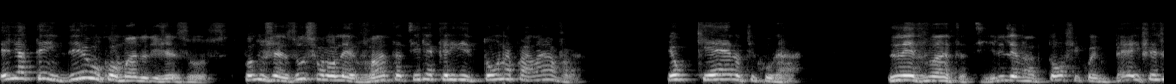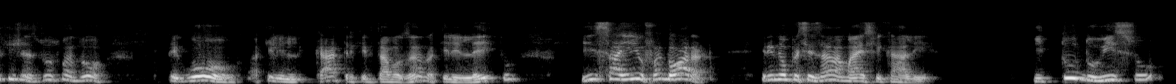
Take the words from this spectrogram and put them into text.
Ele atendeu o comando de Jesus. Quando Jesus falou levanta-te, ele acreditou na palavra. Eu quero te curar. Levanta-te. Ele levantou, ficou em pé e fez o que Jesus mandou. Pegou aquele catre que ele estava usando, aquele leito, e saiu, foi embora. Ele não precisava mais ficar ali. E tudo isso,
